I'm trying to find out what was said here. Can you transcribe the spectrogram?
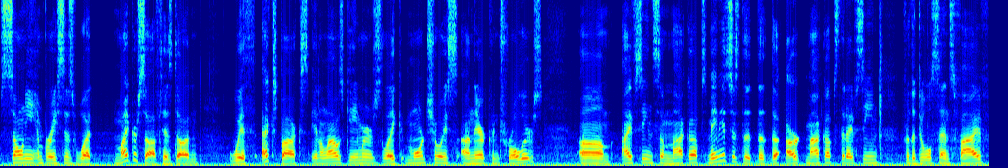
Sony embraces what Microsoft has done with Xbox and allows gamers like more choice on their controllers. Um, I've seen some mock-ups. Maybe it's just the, the, the art mock-ups that I've seen for the DualSense 5.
